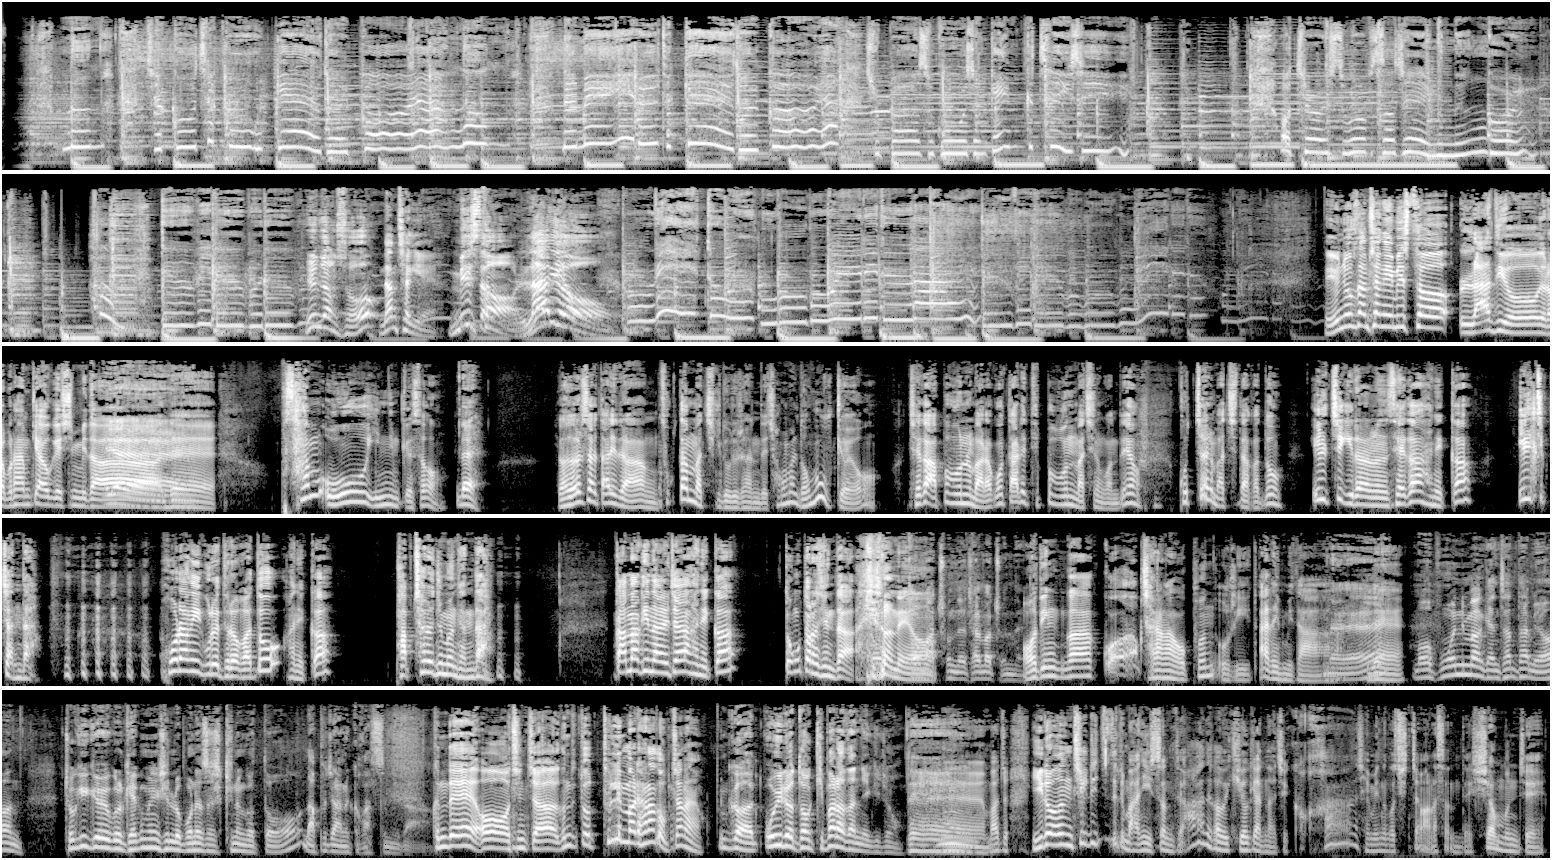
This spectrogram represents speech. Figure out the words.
넌 자꾸 자꾸 웃게 될 거야. 넌내 매일을 듣게 될 거야. 주파수 고정 게임 끝이지. 어쩔 수 없어 재밌는 걸. 윤정수 남창희의 미스터 라디오. 네, 윤종수 남창의 미스터 라디오 여러분 함께하고 계십니다. 예. 네. 3552님께서 네. 8살 딸이랑 속담 맞히기 놀이를 하는데 정말 너무 웃겨요. 제가 앞부분을 말하고 딸이 뒷부분 맞히는 건데요. 곧잘 맞히다가도 일찍 일어나는 새가 하니까 일찍 잔다. 호랑이 굴에 들어가도 하니까 밥 차려주면 된다. 까마귀 날자 하니까 똥 떨어진다. 잘 이러네요. 맞췄네. 잘 맞췄네. 어딘가 꼭 자랑하고픈 우리 딸입니다. 네. 네. 뭐 부모님만 괜찮다면 조기 교육을 개그맨실로 보내서 시키는 것도 나쁘지 않을 것 같습니다. 근데 어 진짜 근데 또 틀린 말이 하나도 없잖아요. 그러니까 오히려 더 기발하다는 얘기죠. 네, 맞아. 이런 시리즈들이 많이 있었는데 아 내가 왜 기억이 안 나지? 아 재밌는 거 진짜 많았었는데 시험 문제,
